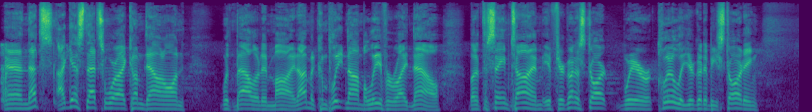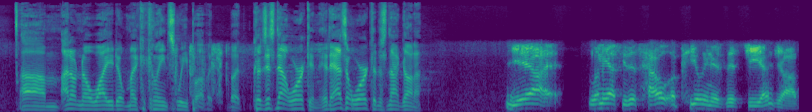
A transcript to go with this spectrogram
And that's, I guess, that's where I come down on with Ballard in mind. I'm a complete non-believer right now, but at the same time, if you're going to start where clearly you're going to be starting, um, I don't know why you don't make a clean sweep of it, but because it's not working. It hasn't worked, and it's not gonna. Yeah. Let me ask you this: How appealing is this GM job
